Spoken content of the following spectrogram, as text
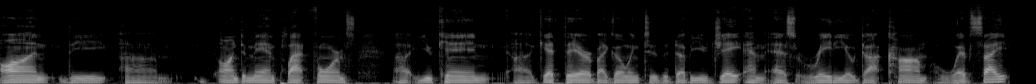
on the um, on demand platforms. Uh, you can uh, get there by going to the WJMSradio.com website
